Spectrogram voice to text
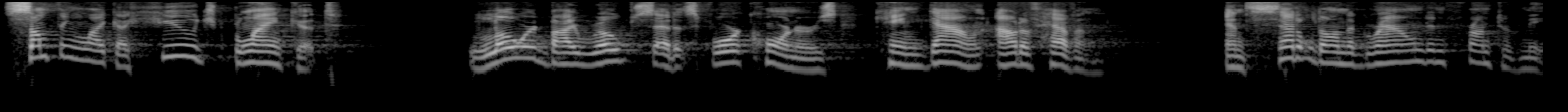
Something like a huge blanket, lowered by ropes at its four corners, came down out of heaven and settled on the ground in front of me.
